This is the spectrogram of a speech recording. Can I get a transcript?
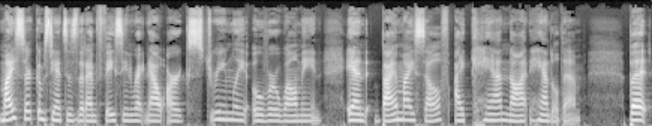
My circumstances that I'm facing right now are extremely overwhelming, and by myself, I cannot handle them. But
